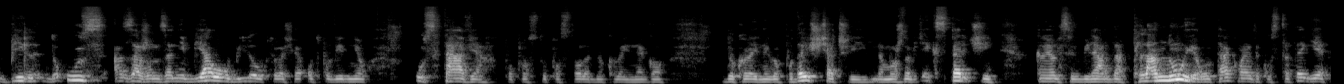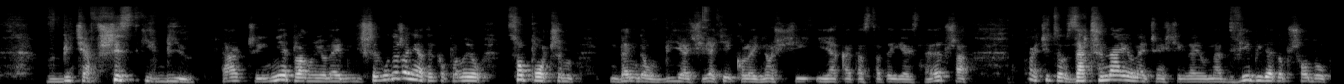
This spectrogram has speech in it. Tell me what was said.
bil do uz, a zarządzanie białą bilą, która się odpowiednio ustawia po prostu po stole do kolejnego, do kolejnego podejścia, czyli no, można być eksperci. grający w bilarda planują, tak, mają taką strategię wbicia wszystkich bil, tak, czyli nie planują najbliższego uderzenia, tylko planują co po czym będą wbijać, w jakiej kolejności i jaka ta strategia jest najlepsza. Tak, ci, co zaczynają, najczęściej grają na dwie bile do przodu,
